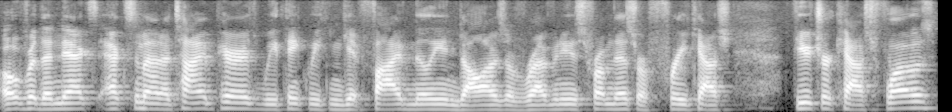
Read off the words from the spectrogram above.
Over the next X amount of time periods, we think we can get $5 million of revenues from this or free cash, future cash flows.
